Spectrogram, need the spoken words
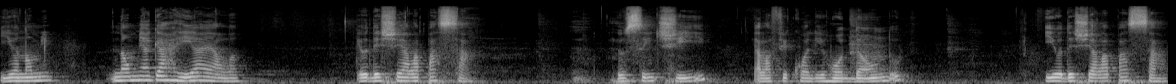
e eu não me, não me agarrei a ela. Eu deixei ela passar. Eu senti, ela ficou ali rodando e eu deixei ela passar.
